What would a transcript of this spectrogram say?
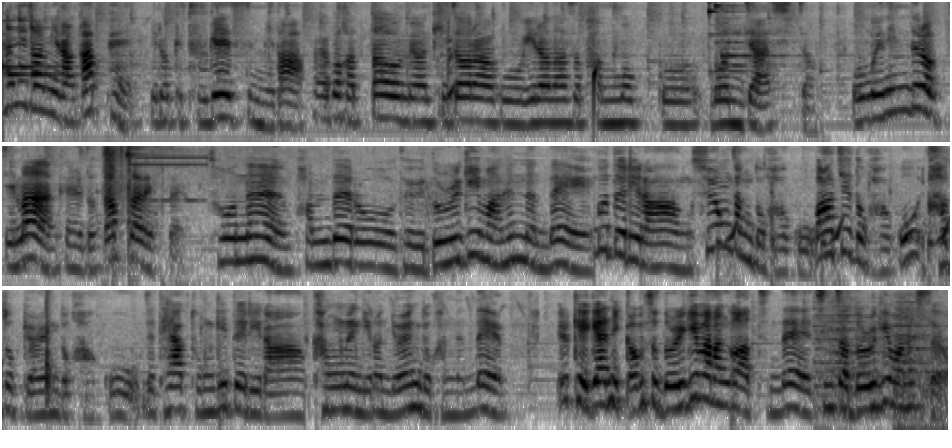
편의점이랑 카페 이렇게 두 개 했습니다. 알바 갔다 오면 기절하고 일어나서 밥 먹고 뭔지 아시죠? 몸은 힘들었지만 그래도 짭짤했어요. 저는 반대로 되게 놀기만 했는데 친구들이랑 수영장도 가고 빠지도 가고 가족 여행도 가고 이제 대학 동기들이랑 강릉 이런 여행도 갔는데 이렇게 얘기하니까 엄청 놀기만 한 것 같은데 진짜 놀기만 했어요.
